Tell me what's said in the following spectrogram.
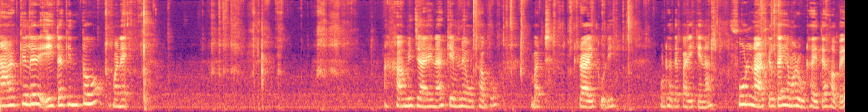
নারকেলের এইটা কিন্তু মানে আমি জানি না কেমনে উঠাবো বাট ট্রাই করি, উঠাতে পারি কিনা। ফুল নারকেলটাই আমার উঠাইতে হবে,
